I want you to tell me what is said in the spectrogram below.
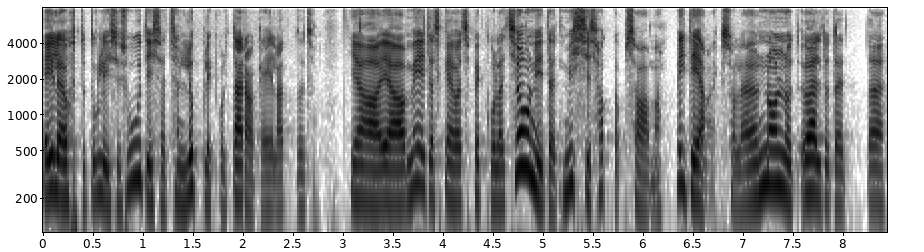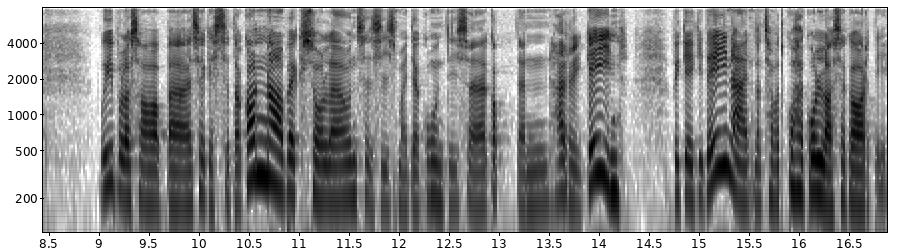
eile õhtul tuli siis uudis, et see on lõplikult ära keelatud ja, ja meedias käivad spekulatsioonid, et mis siis hakkab saama. me ei tea, eks ole, on olnud öeldud, et äh, võib-olla saab äh, see, kes seda kannab, eks ole, on see siis, ma ei tea, koondise kapten Harry Kane või keegi teine, et nad saavad kohe kollase kaardi.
